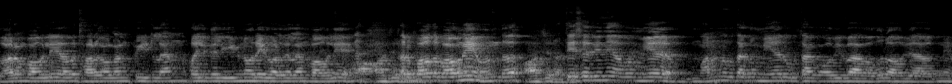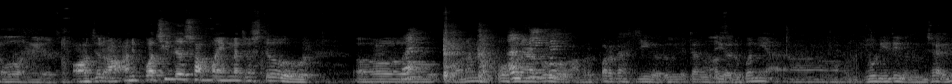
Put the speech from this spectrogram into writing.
घरमा बाउले अब थर्काउलान् पिट्लान् कहिले कहिले इग्नोरै गरिदिएलान् बाउले होइन। तर। बाउ त बाउ नै हो नि त। त्यसरी नै अब मेयर भनौँ न उताको मेयर उताको अभिभावक र अभिभावक नै हो भन्ने हेर्छु हजुर अनि पछिल्लो समयमा जस्तो अ, भनौँ न पोखराको हाम्रो प्रकाशजीहरू यताउतिहरू पनि जोडिँदै हुनुहुन्छ होइन।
